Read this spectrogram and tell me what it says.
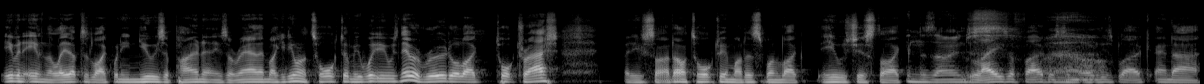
even, even the lead up to like when he knew his opponent and he was around him, like he didn't want to talk to him. He, he was never rude or like talk trash. But he was like, I don't talk to him. I just want to like, he was just like, in the zone. Just, laser focused to murder this bloke, and uh,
